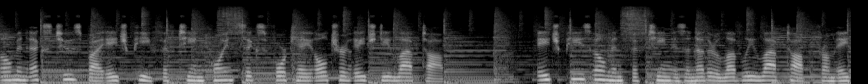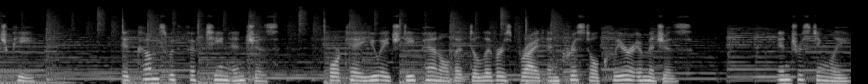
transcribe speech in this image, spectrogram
Omen X2s by HP 15.6 4K Ultra HD laptop. HP's Omen 15 is another lovely laptop from HP. It comes with 15 inches, 4K UHD panel that delivers bright and crystal clear images. Interestingly,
